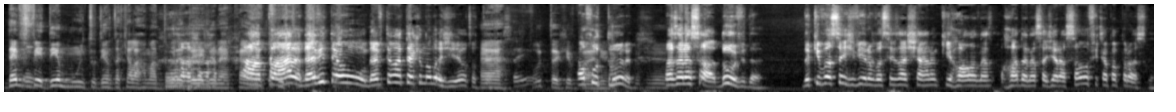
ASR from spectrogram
deve feder muito dentro daquela armadura dele, né, cara? ah, para, deve ter, um, deve ter uma tecnologia, eu tô É, Isso aí puta que é o futuro. É. Mas olha só, dúvida. Do que vocês viram, vocês acharam que rola na- roda nessa geração ou fica pra próxima?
